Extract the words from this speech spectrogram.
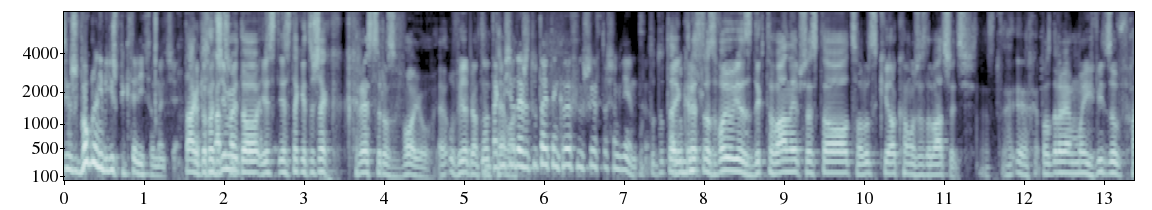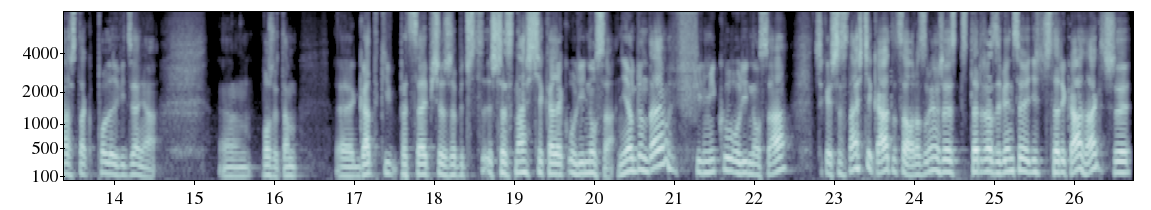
ty już w ogóle nie widzisz pikseli w tym momencie. Tak, dochodzimy do. Jest, jest takie coś jak kres rozwoju. Ja uwielbiam ten No tak mi temat. się wydaje, że tutaj ten kres już jest osiągnięty. To tutaj Albo kres blisko. rozwoju jest dyktowany przez to, co ludzkie oko może zobaczyć. Pozdrawiam moich widzów, hashtag pole widzenia. Boże, tam e, gadki PC pisze, żeby cz- 16K jak u Linusa. Nie oglądałem filmiku u Linusa. Czekaj, 16K to co? Rozumiem, że jest 4 razy więcej niż 4K, tak? Czy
